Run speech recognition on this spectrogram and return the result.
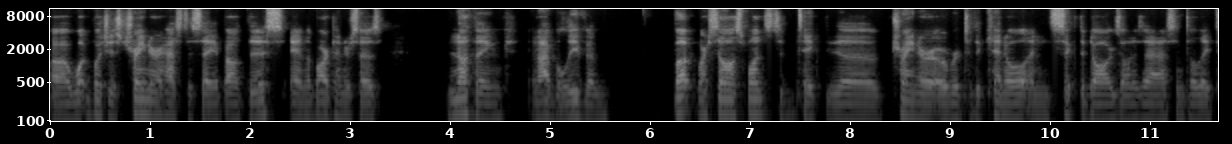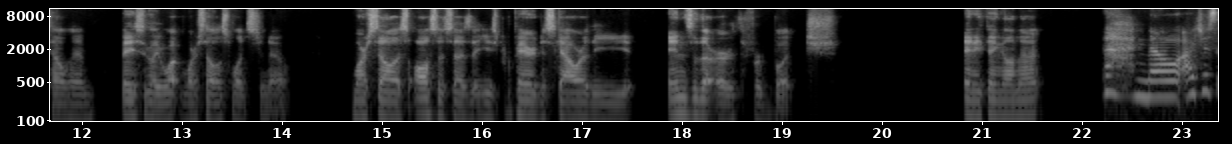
uh, what Butch's trainer has to say about this, and the bartender says, Nothing, and I believe him. But Marcellus wants to take the trainer over to the kennel and sick the dogs on his ass until they tell him basically what Marcellus wants to know. Marcellus also says that he's prepared to scour the ends of the earth for Butch. Anything on that? no i just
